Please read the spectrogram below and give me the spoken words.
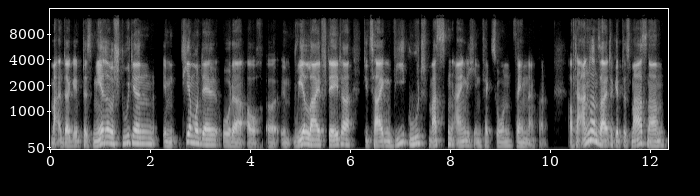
Da gibt es mehrere Studien im Tiermodell oder auch äh, im Real-Life-Data, die zeigen, wie gut Masken eigentlich Infektionen verhindern können. Auf der anderen Seite gibt es Maßnahmen,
